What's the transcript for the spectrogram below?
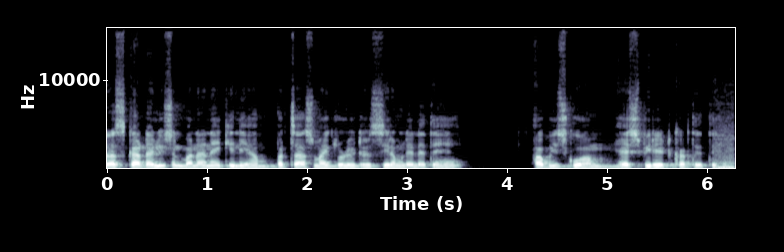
10 का डाइल्यूशन बनाने के लिए हम 50 माइक्रोलीटर सीरम ले लेते हैं। अब इसको हम एस्पिरेट कर देते हैं।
